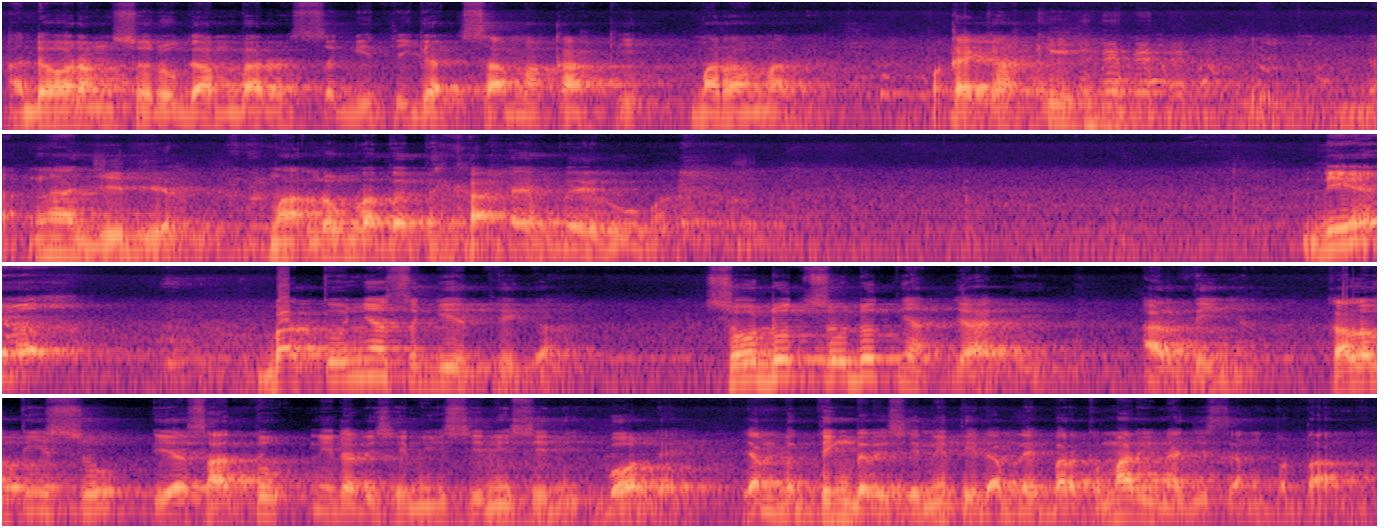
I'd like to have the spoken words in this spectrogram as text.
ada orang suruh gambar segitiga sama kaki marah-marah pakai kaki nggak ngaji dia maklumlah PPKM dari rumah dia batunya segitiga sudut-sudutnya jadi artinya kalau tisu ya satu nih dari sini sini sini boleh yang penting dari sini tidak melebar kemari najis yang pertama.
